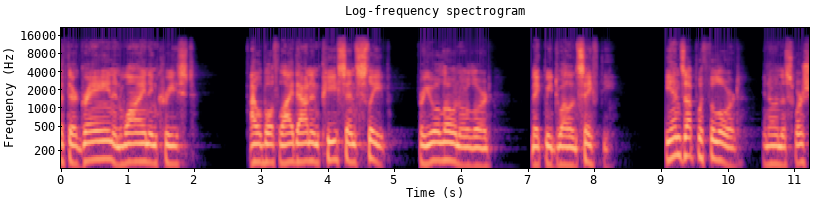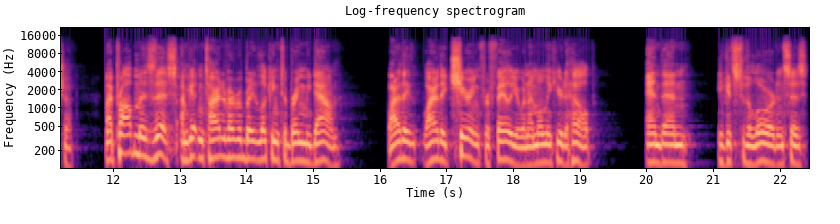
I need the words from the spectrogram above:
that their grain and wine increased. I will both lie down in peace and sleep, for you alone, O Lord, make me dwell in safety. He ends up with the Lord, you know, in this worship. My problem is this I'm getting tired of everybody looking to bring me down. Why are they, why are they cheering for failure when I'm only here to help? And then he gets to the Lord and says,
